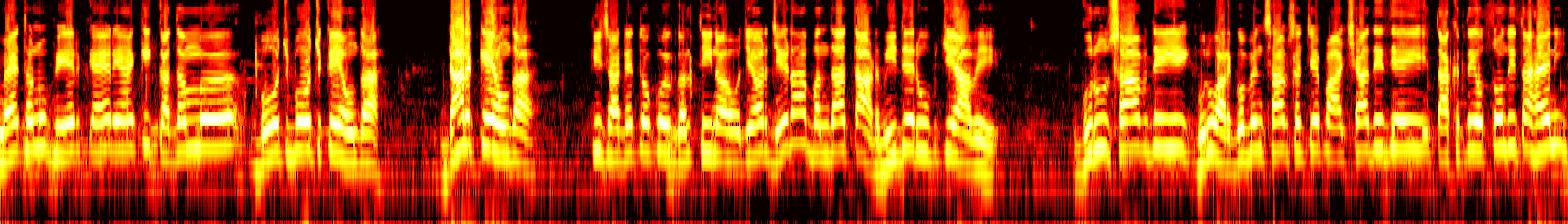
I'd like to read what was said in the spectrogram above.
ਮੈਂ ਤੁਹਾਨੂੰ ਫੇਰ ਕਹਿ ਰਿਹਾ ਕਿ ਕਦਮ ਬੋਚ-ਬੋਚ ਕੇ ਆਉਂਦਾ, ਡਰ ਕੇ ਆਉਂਦਾ। ਕਿ ਸਾਡੇ ਤੋਂ ਕੋਈ ਗਲਤੀ ਨਾ ਹੋ ਜੇ ਔਰ ਜਿਹੜਾ ਬੰਦਾ ਧਾੜਵੀ ਦੇ ਰੂਪ 'ਚ ਆਵੇ, ਗੁਰੂ ਸਾਹਿਬ ਦੇ ਗੁਰੂ ਹਰਗੋਬਿੰਦ ਸਾਹਿਬ ਸੱਚੇ ਪਾਤਸ਼ਾਹ ਦੇ ਦੇ ਤਖਤ ਦੇ ਉੱਤੋਂ ਦੀ ਤਾਂ ਹੈ ਨਹੀਂ।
